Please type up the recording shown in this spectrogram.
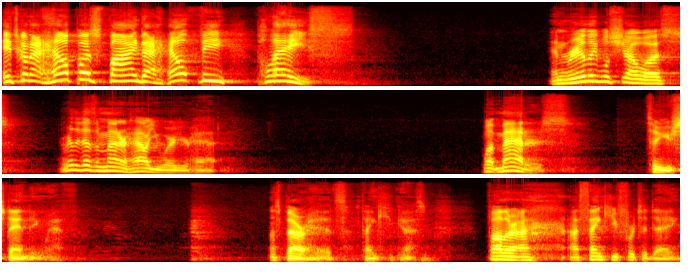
It's going to help us find a healthy place. And really will show us it really doesn't matter how you wear your hat. What matters is who you're standing with. Let's bow our heads. Thank you, guys. Father, I, I thank you for today.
